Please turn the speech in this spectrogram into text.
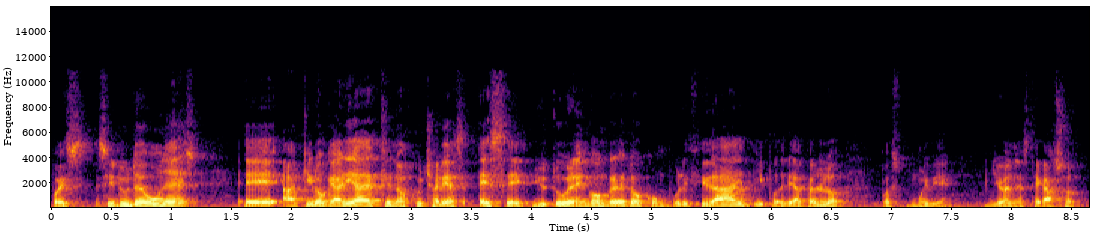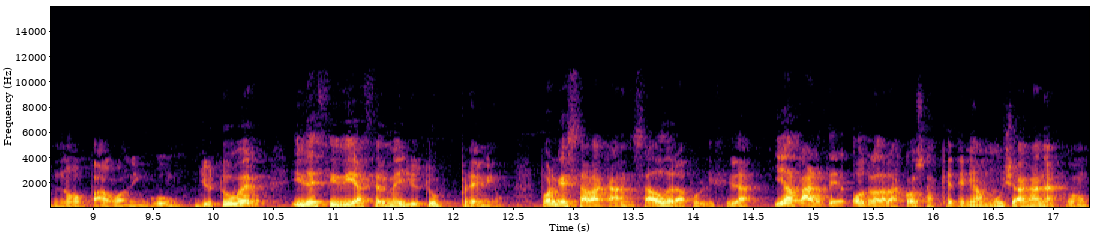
pues si tú te unes, eh, aquí lo que haría es que no escucharías ese youtuber en concreto con publicidad y, podrías verlo pues muy bien. Yo en este caso no pago a ningún youtuber y decidí hacerme YouTube Premium porque estaba cansado de la publicidad. Y aparte, otra de las cosas que tenía muchas ganas con,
